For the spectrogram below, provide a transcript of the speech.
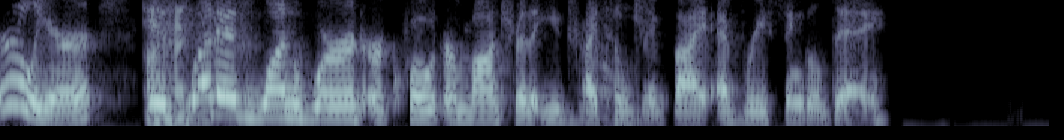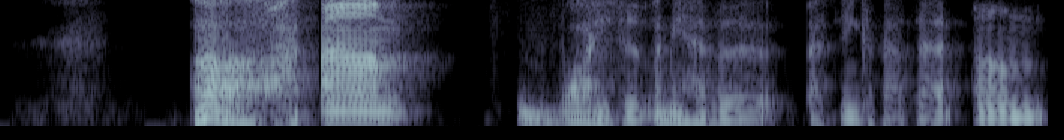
earlier, is okay. what is one word or quote or mantra that you try to live by every single day? Oh, um, what is it? Let me have a, a think about that. Um,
